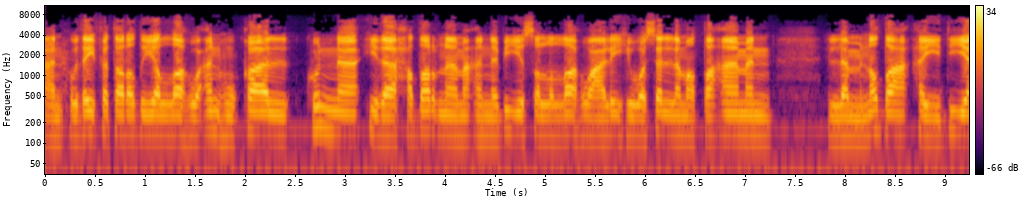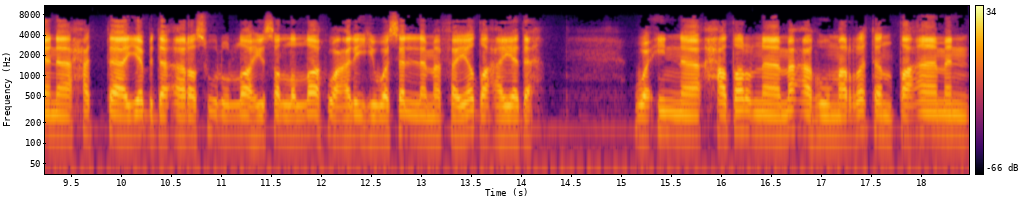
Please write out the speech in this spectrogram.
عن حذيفة رضي الله عنه قال: كنا إذا حضرنا مع النبي صلى الله عليه وسلم طعاما لم نضع أيدينا حتى يبدأ رسول الله صلى الله عليه وسلم فيضع يده، وإنا حضرنا معه مرة طعاما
